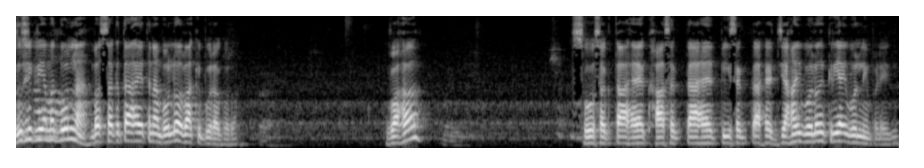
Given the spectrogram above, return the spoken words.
दूसरी क्रिया मत बोलना बस सकता है इतना बोलो और वाक्य पूरा करो। वह सो सकता है खा सकता है पी सकता है जहाँ भी बोलोगे क्रिया ही बोलनी पड़ेगी।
